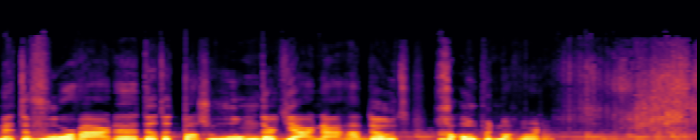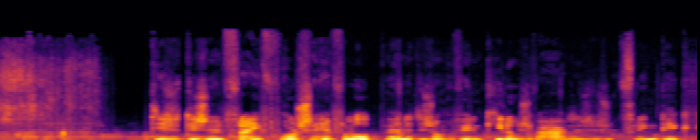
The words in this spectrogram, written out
met de voorwaarde dat het pas 100 jaar na haar dood geopend mag worden. Het is, het is een vrij forse envelop en het is ongeveer een kilo zwaar, dus het is ook flink dik.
